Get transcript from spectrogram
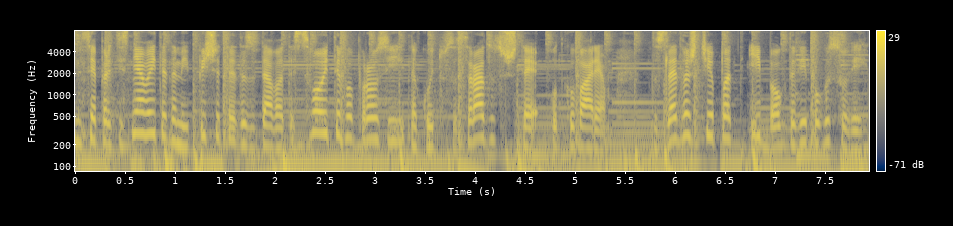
Не се притеснявайте да ми пишете, да задавате своите въпроси, на които с радост ще отговарям. До следващия път и Бог да ви благослови!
